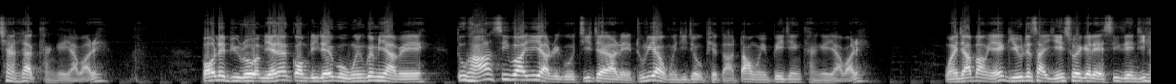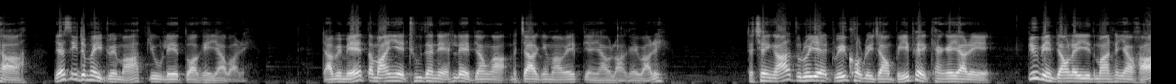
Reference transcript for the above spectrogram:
ခြံလှက်ခံခဲ့ရပါတယ်။ပေါ်လစ်ဘျူရိုအမြဲတမ်းကော်မတီတဲကိုဝင်ခွင့်မရဘဲ သူဟာစီးပွားရေးရာတွေကိုကြီးကြပ်ရတဲ့ဒုတိယဝန်ကြီးချုပ်ဖြစ်တာတာဝန်ပေးခြင်းခံခဲ့ရပါတယ်။ဝန်ကြားပောင်ရဲ့ဂီယူတဆိုင်ရေးဆွဲခဲ့တဲ့အစီအစဉ်ကြီးဟာမျက်စိတမိတ်တွင်းမှာပြိုလဲသွားခဲ့ရပါတယ်။ဒါပေမဲ့တမိုင်းရဲ့ထူးဆန်းတဲ့အလှည့်ပြောင်းကမကြခင်မှာပဲပြန်ရောက်လာခဲ့ပါတယ်။တစ်ချိန်ကသူတို့ရဲ့အတွေးခေါ်တွေကြောင့်ဘေးဖယ်ခံခဲ့ရတဲ့ပြုပြင်ပြောင်းလဲရေးသမားနှစ်ယောက်ဟာ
